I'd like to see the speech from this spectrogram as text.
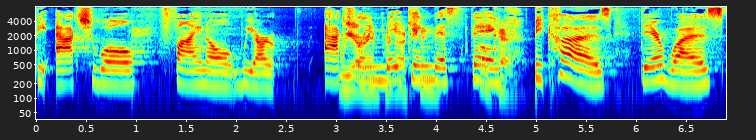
the actual final. We are We are actually making this thing Okay. because there was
